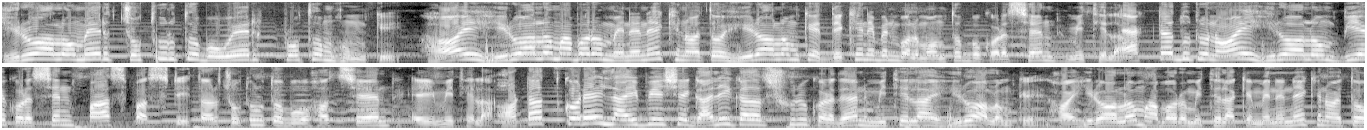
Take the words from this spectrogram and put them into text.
হিরো আলমের চতুর্থ বউয়ের প্রথম হুমকি। হয়, হিরো আলম আবারও মেনে নেক, নয়তো হিরো আলমকে দেখে নেবেন বলে মন্তব্য করেছেন মিথিলা। একটা দুটো নয়, হিরো আলম বিয়ে করেছেন পাঁচ পাঁচটি। তার চতুর্থ বউ হচ্ছেন এই মিথিলা। হঠাৎ করেই লাইভে এসে গালি গালাজ শুরু করে দেন মিথিলা হিরো আলমকে। হয়, হিরো আলম আবারও মিথিলাকে মেনে নেক, নয়তো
